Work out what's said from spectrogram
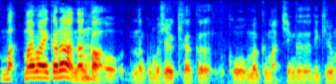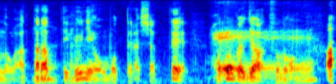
ま、前々からなんか、おなんか面白い企画こううまくマッチングできるのがあったらっていうふうに思ってらっしゃって、今回じゃあそのあ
